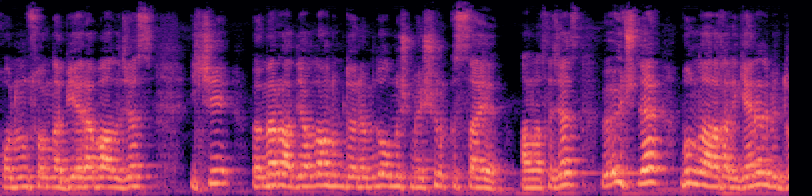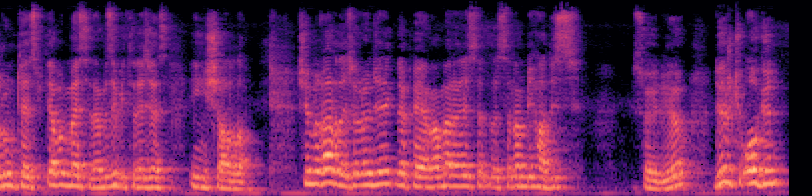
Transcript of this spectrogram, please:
konunun sonunda bir yere bağlayacağız. İki, Ömer radıyallahu anh döneminde olmuş meşhur kıssayı anlatacağız. Ve üç de bununla alakalı genel bir durum tespit yapıp meselemizi bitireceğiz inşallah. Şimdi kardeşler öncelikle Peygamber aleyhisselatü vesselam bir hadis söylüyor. Diyor ki o gün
